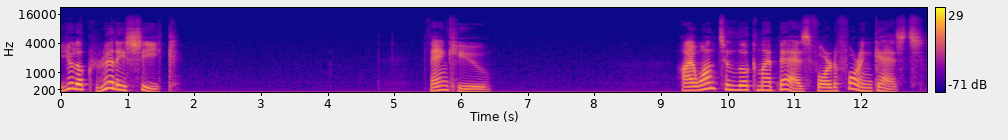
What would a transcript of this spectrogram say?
You look really chic. Thank you. I want to look my best for the foreign guests.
